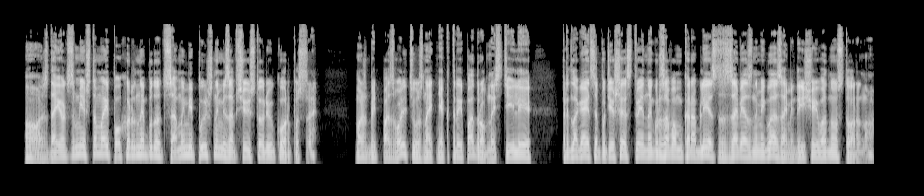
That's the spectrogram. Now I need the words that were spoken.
О, сдается мне, что мои похороны будут самыми пышными за всю историю корпуса. Может быть, позвольте узнать некоторые подробности или Предлагается путешествие на грузовом корабле с завязанными глазами, да еще и в одну сторону.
